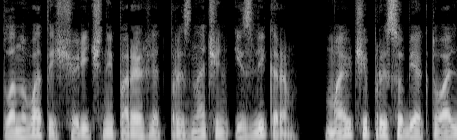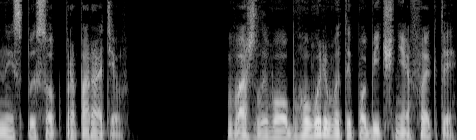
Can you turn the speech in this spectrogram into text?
планувати щорічний перегляд призначень із лікарем, маючи при собі актуальний список препаратів. Важливо обговорювати побічні ефекти,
